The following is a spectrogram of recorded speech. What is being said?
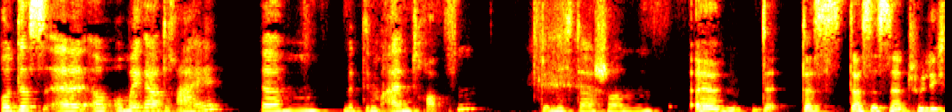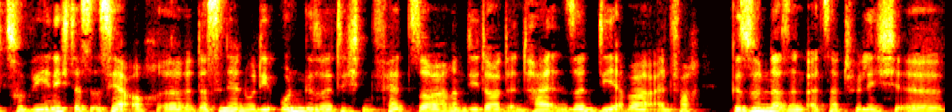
Und das äh, Omega-3 ähm, mit dem einen Tropfen, bin ich da schon. Ähm, das, das ist natürlich zu wenig. Das ist ja auch, äh, das sind ja nur die ungesättigten Fettsäuren, die dort enthalten sind, die aber einfach gesünder sind als natürlich äh,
